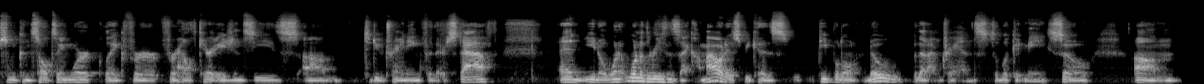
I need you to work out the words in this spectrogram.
some consulting work, like for for healthcare agencies um, to do training for their staff. And you know, one one of the reasons I come out is because people don't know that I'm trans to look at me. So, um,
